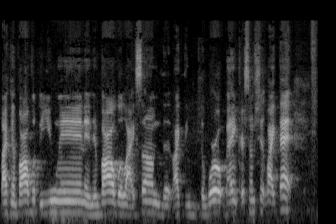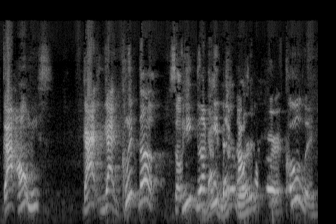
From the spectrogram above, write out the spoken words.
like involved with the UN and involved with like some the, like the, the World Bank or some shit like that, got homies, got got clipped up. So he ducked, he ducked off for cooling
